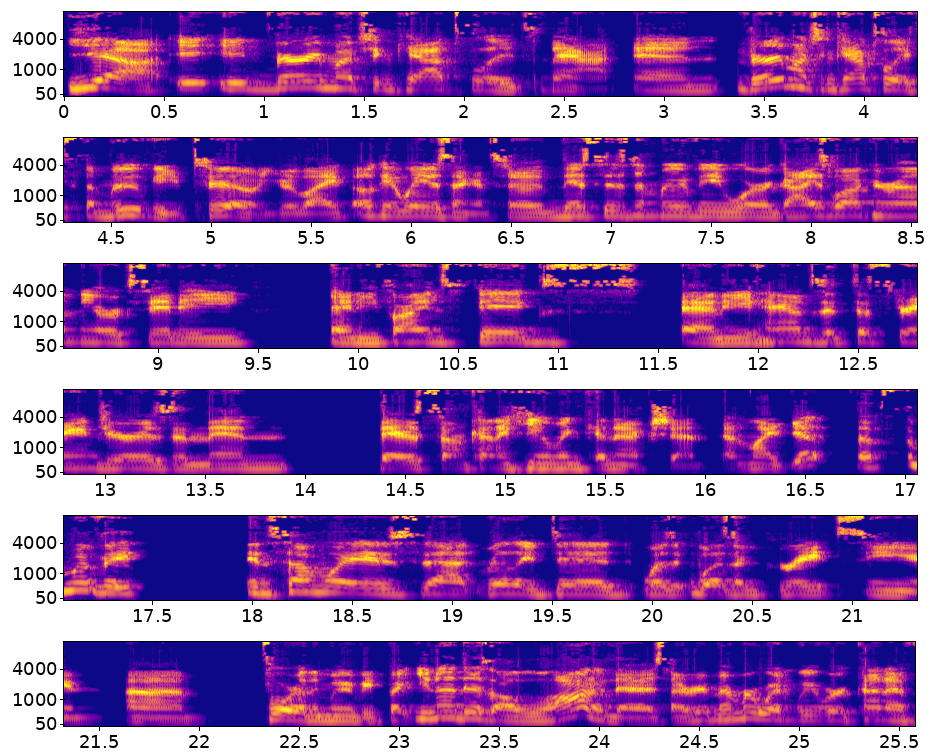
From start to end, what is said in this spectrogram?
Yeah, it, it, very much encapsulates Matt and very much encapsulates the movie too. You're like, okay, wait a second. So this is a movie where a guy's walking around New York City and he finds figs and he hands it to strangers and then there's some kind of human connection. And like, yep, that's the movie in some ways that really did was was a great scene um, for the movie. But you know, there's a lot of those. I remember when we were kind of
